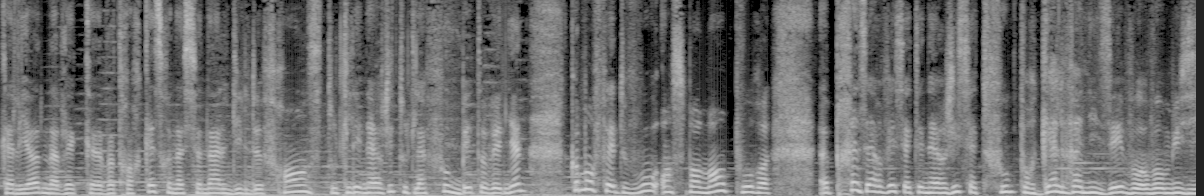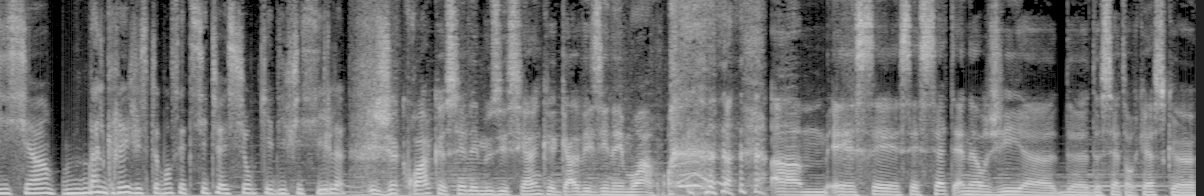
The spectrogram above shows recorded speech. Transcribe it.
Callion, avec votre orchestre national d'Île-de-France, toute l'énergie, toute la fougue beethovenienne. Comment faites-vous en ce moment pour euh, préserver cette énergie, cette fougue, pour galvaniser vos, vos musiciens, malgré justement cette situation qui est difficile? Je crois que c'est les musiciens que galvanisent moi. um, et c'est cette énergie euh, de, de cet orchestre que,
